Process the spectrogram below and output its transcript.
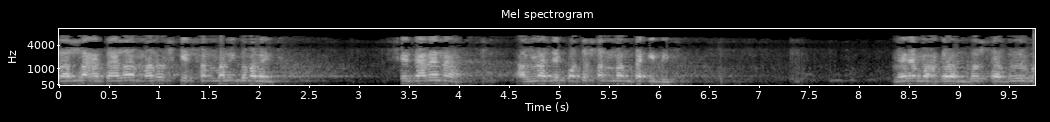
তো আল্লাহ তালা মানুষকে সম্মানিত বানাইছে। সে জানে না আল্লাহ যে কত সম্মান তাকে দিচ্ছে মেরে মহাতারাম দোষটা বুঝব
